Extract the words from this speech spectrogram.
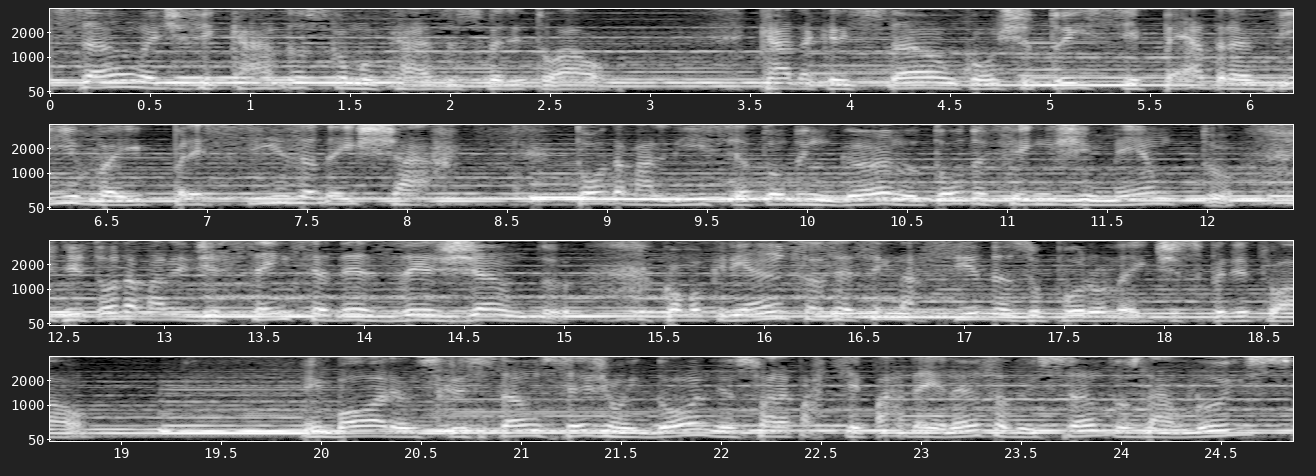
são edificados como casa espiritual. Cada cristão constitui-se pedra viva e precisa deixar toda malícia, todo engano, todo fingimento e toda maledicência, desejando, como crianças recém-nascidas, o puro leite espiritual. Embora os cristãos sejam idôneos para participar da herança dos santos na luz,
